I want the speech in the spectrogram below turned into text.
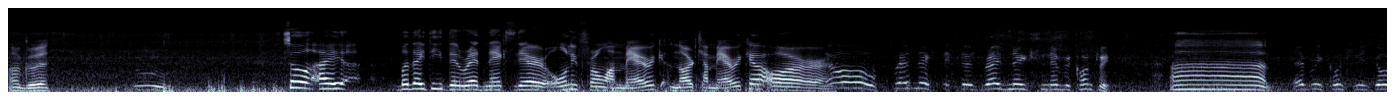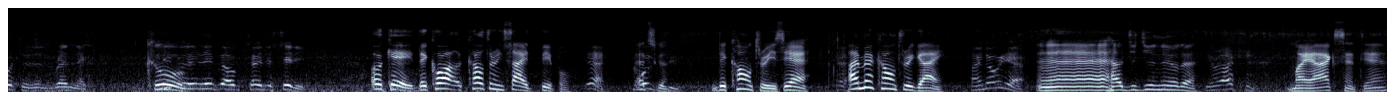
Oh, good. Ooh. So I, but I think the rednecks they're only from America, North America, or No, rednecks. There's rednecks in every country. ah, Every country you go to, there's rednecks. People cool. who live outside the city. Okay, the co- countryside people, Yeah. That's good. the countries. Yeah, Yeah. I'm a country guy. I know yeah. Uh, how did you know that? Your accent. My accent, yeah.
